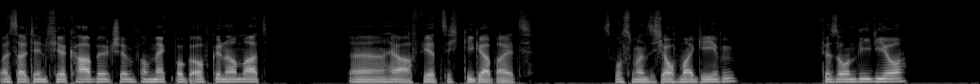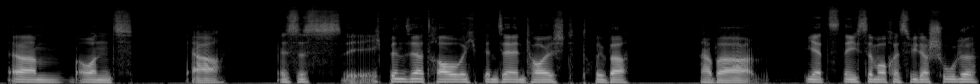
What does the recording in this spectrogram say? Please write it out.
weil es halt den 4K-Bildschirm vom MacBook aufgenommen hat. Äh, ja, 40 Gigabyte. Das muss man sich auch mal geben für so ein Video. Ähm, und ja, es ist, ich bin sehr traurig, bin sehr enttäuscht drüber. Aber jetzt nächste Woche ist wieder Schule.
